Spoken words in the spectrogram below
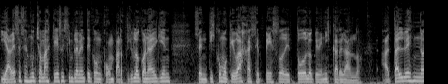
Y a veces es mucho más que eso y simplemente con compartirlo con alguien sentís como que baja ese peso de todo lo que venís cargando. A, tal vez no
